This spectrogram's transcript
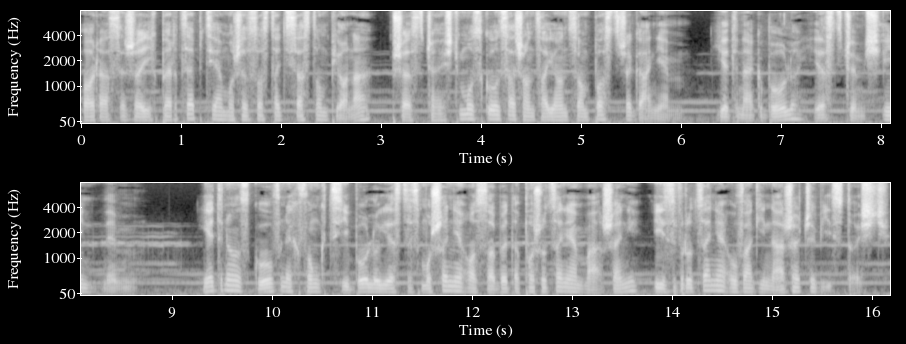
oraz że ich percepcja może zostać zastąpiona przez część mózgu zarządzającą postrzeganiem. Jednak ból jest czymś innym. Jedną z głównych funkcji bólu jest zmuszenie osoby do porzucenia marzeń i zwrócenia uwagi na rzeczywistość.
